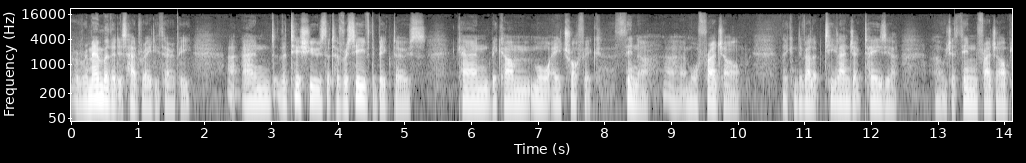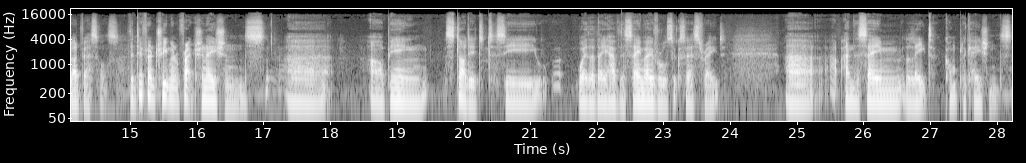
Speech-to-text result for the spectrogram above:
remember that it's had radiotherapy, uh, and the tissues that have received the big dose can become more atrophic, thinner, uh, more fragile. They can develop telangiectasia, uh, which are thin, fragile blood vessels. The different treatment fractionations uh, are being studied to see whether they have the same overall success rate uh, and the same late complications.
